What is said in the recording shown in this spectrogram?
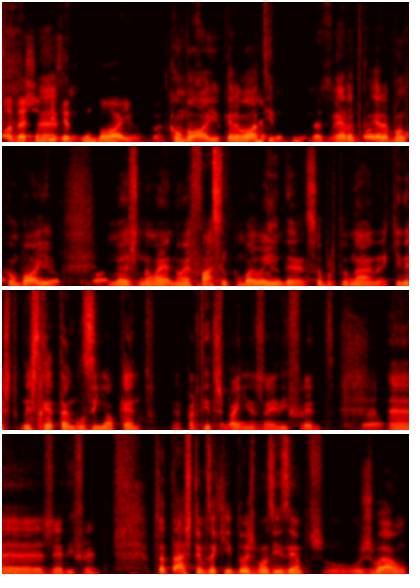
Ou deixa-me uh, dizer de comboio. Comboio, que era ótimo. Era, era bom de comboio, mas não é, não é fácil de comboio ainda, sobretudo na, aqui neste, neste retângulozinho ao canto. A partir de Espanha já é diferente. Uh, já é diferente. Portanto, acho que temos aqui dois bons exemplos. O, o, João.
